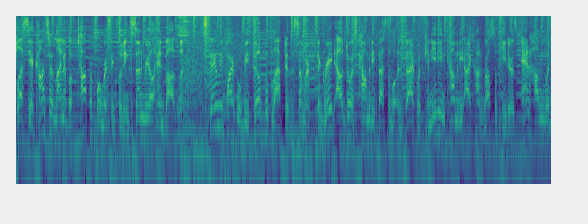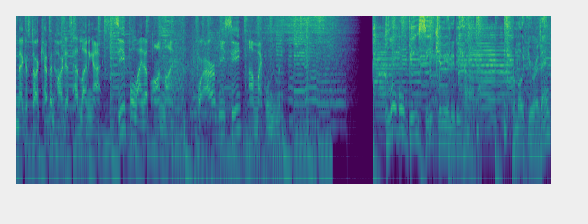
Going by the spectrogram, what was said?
Plus, see a concert lineup of top performers, including SonReal and Boslen. Stanley Park will be filled with laughter this summer. The Great Outdoors Comedy Festival is back with Canadian comedy icon Russell Peters and Hollywood megastar Kevin Hart as headlining acts. See full lineup online. For RBC, I'm Michael Newman. Global BC Community Hub. Promote your event,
